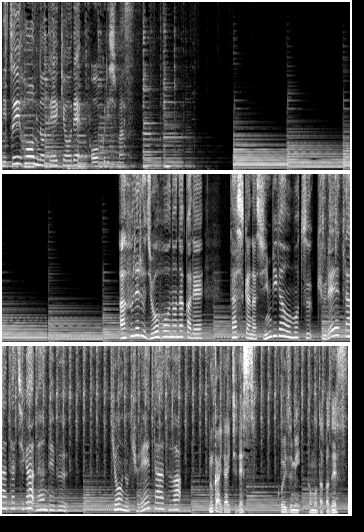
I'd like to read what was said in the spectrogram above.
三井ホームの提供でお送りします。溢れる情報の中で確かな審美眼を持つキュレーターたちがランデブー。今日のキュレーターズは向井大地です。小泉智隆です。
